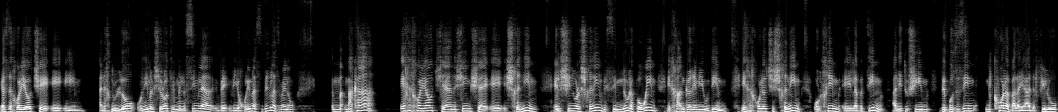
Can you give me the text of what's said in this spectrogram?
איך זה יכול להיות שאנחנו אה, אה, לא עונים על שאלות ומנסים לה, ו, ויכולים להסביר לעצמנו מה קרה? איך יכול להיות שאנשים ששכנים הלשינו לשכנים וסימנו לפורעים היכן גרים יהודים? איך יכול להיות ששכנים הולכים אה, לבתים הנטושים ובוזזים מכל הבא ליד אפילו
